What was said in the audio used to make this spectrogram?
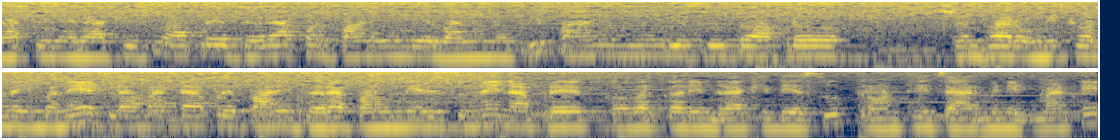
ઢાંકીને રાખીશું આપણે જરા પણ પાણી ઉમેરવાનું નથી. પાણી ઉમેરીશું તો આપણો સંભારો મીઠો નહીં બને, એટલા માટે આપણે પાણી જરા પણ ઉમેરીશું નહીં આપણે કવર કરીને રાખી દઈશું ત્રણથી ચાર મિનિટ માટે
